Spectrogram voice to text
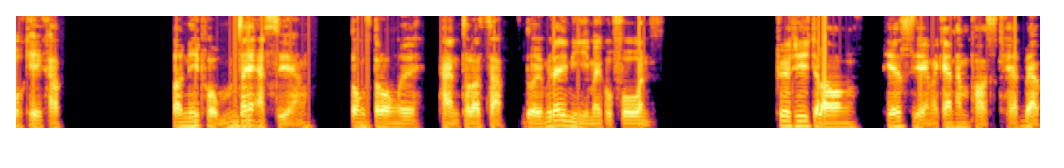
โอเคครับ ตอนนี้ผมได้อัดเสียงตรง ๆ เลยผ่านโทรศัพท์ โดยไม่ได้มีไมโครโฟน เพื่อที่จะลองเทสเสียงในการทำพอดแคสต์แบบ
